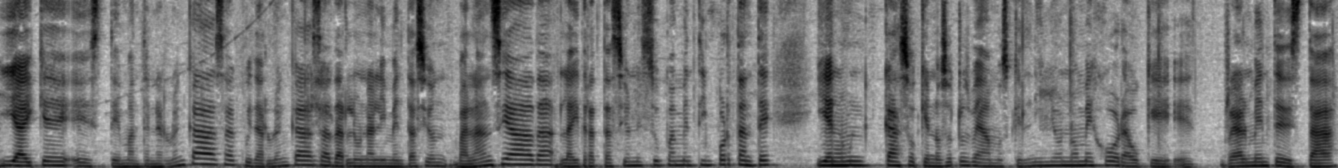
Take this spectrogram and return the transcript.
Y hay que este, mantenerlo en casa, cuidarlo en casa, darle una alimentación balanceada, la hidratación es sumamente importante y en un caso que nosotros veamos que el niño no mejora o que eh, realmente está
